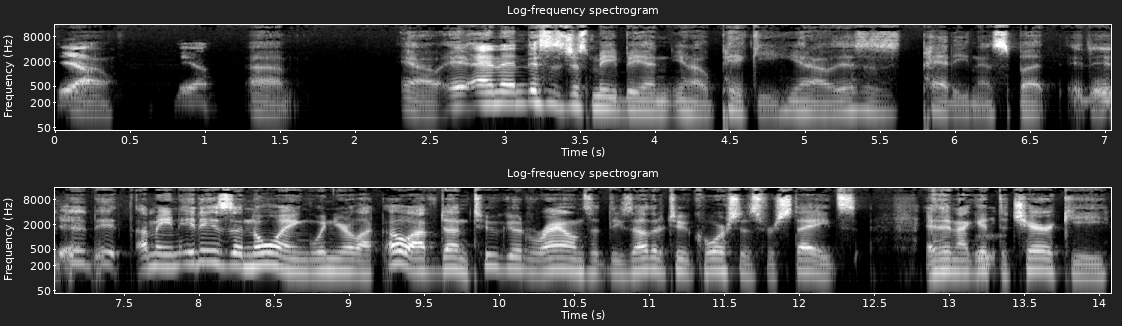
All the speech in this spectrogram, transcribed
you Yeah. know, Yeah. You know, and then this is just me being you know picky. You know, this is pettiness, but it, it, it, it I mean, it is annoying when you're like, oh, I've done two good rounds at these other two courses for states, and then I get to Cherokee,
